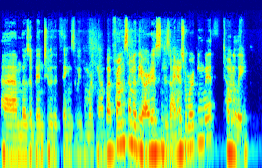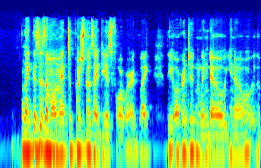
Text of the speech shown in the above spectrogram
Um, those have been two of the things that we've been working on. But from some of the artists and designers we're working with, totally like this is the moment to push those ideas forward like the overton window you know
